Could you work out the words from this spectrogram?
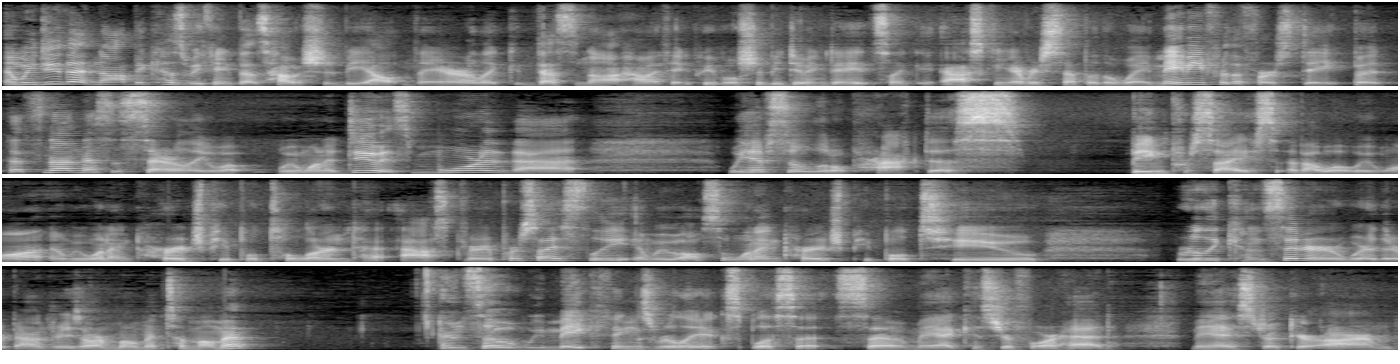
And we do that not because we think that's how it should be out there. Like, that's not how I think people should be doing dates, like asking every step of the way. Maybe for the first date, but that's not necessarily what we want to do. It's more that we have so little practice being precise about what we want and we want to encourage people to learn to ask very precisely and we also want to encourage people to really consider where their boundaries are moment to moment. And so we make things really explicit. So may i kiss your forehead? May i stroke your arm?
